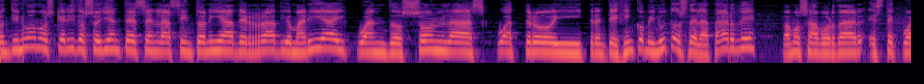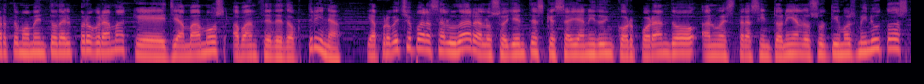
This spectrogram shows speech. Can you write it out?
Continuamos, queridos oyentes, en la sintonía de Radio María y cuando son las 4 y 35 minutos de la tarde vamos a abordar este cuarto momento del programa que llamamos Avance de Doctrina. Y aprovecho para saludar a los oyentes que se hayan ido incorporando a nuestra sintonía en los últimos minutos.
